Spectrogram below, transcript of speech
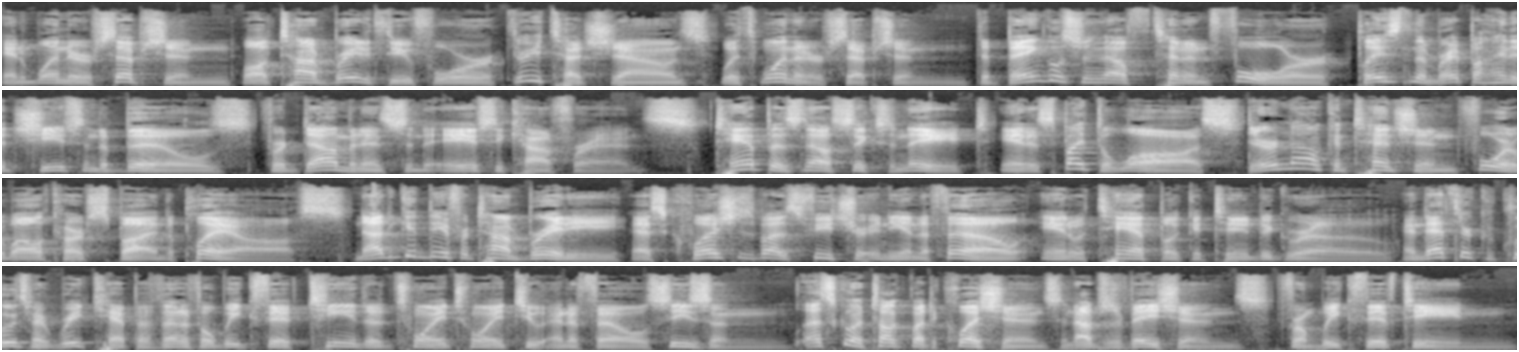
and one interception, while Tom Brady threw for three touchdowns with one interception. The Bengals are now 10 and 4, placing them right behind the Chiefs and the Bills for dominance in the AFC Conference. Tampa is now 6 and 8, and despite the loss, they're now in contention for the wildcard spot in the playoffs. Not a good day for Tom Brady, as questions about his future in the NFL and with Tampa continue to grow. And that there concludes my recap of NFL Week 15 of the 2022 NFL season. Let's go and talk about the questions and observations from Week 15.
